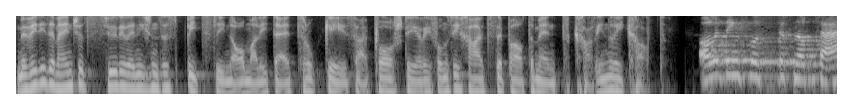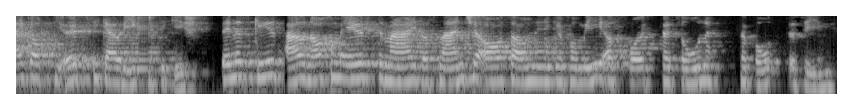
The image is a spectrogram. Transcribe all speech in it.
Man will den Menschen zu Zürich wenigstens ein bisschen Normalität zurückgeben, sagt die Vorsteherin vom Sicherheitsdepartement Karin Rickhardt. Allerdings muss sich noch zeigen, ob die Öffnung auch richtig ist. Denn es gilt auch nach dem 11. Mai, dass Menschenansammlungen von mehr als fünf Personen verboten sind.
